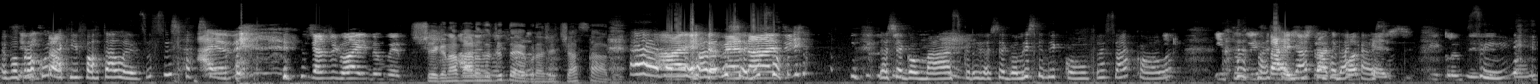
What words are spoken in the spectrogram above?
eu vou procurar aqui em Fortaleza. Você já, Ai, é... já chegou aí do Pedro. Chega na varanda Ai, de Débora, assim. a gente já sabe. É, Ai, é verdade. Já chegou máscara, já chegou lista de compras, sacola. E tudo está registrado em podcast, inclusive. Sim. Então,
